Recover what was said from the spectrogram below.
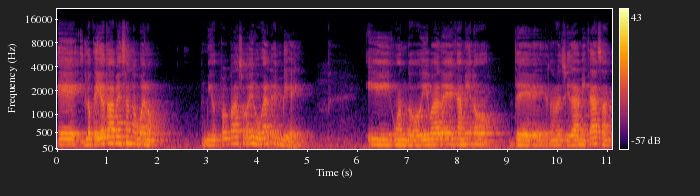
eh, lo que yo estaba pensando, bueno, mi otro paso es jugar NBA. Y cuando iba de camino de la universidad a mi casa,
